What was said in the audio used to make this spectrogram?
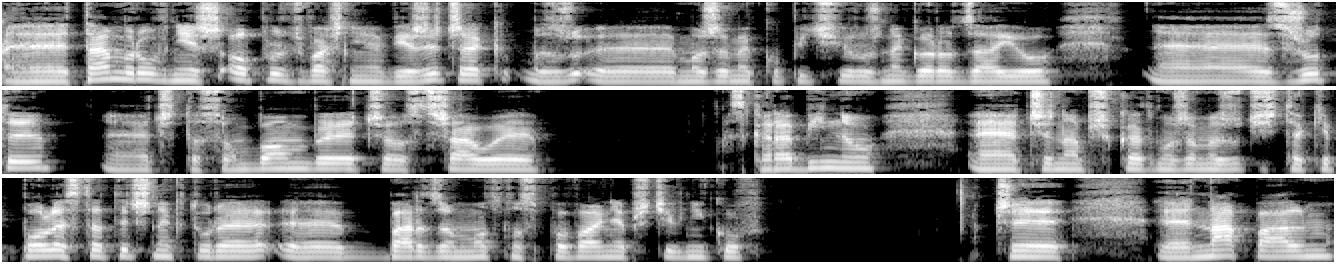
E, tam również oprócz właśnie wieżyczek e, możemy kupić różnego rodzaju e, zrzuty, czy to są bomby, czy ostrzały z karabinu, czy na przykład możemy rzucić takie pole statyczne, które bardzo mocno spowalnia przeciwników, czy napalm,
